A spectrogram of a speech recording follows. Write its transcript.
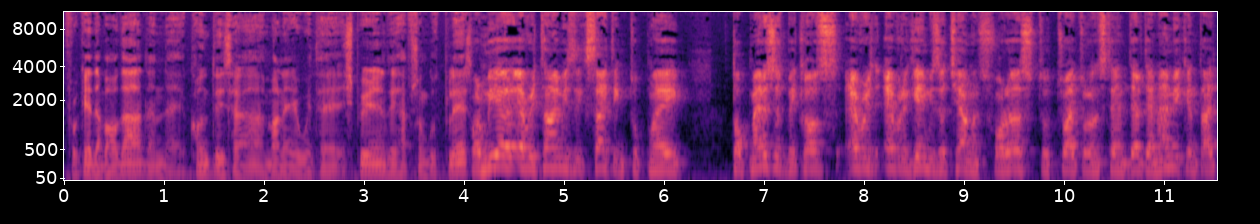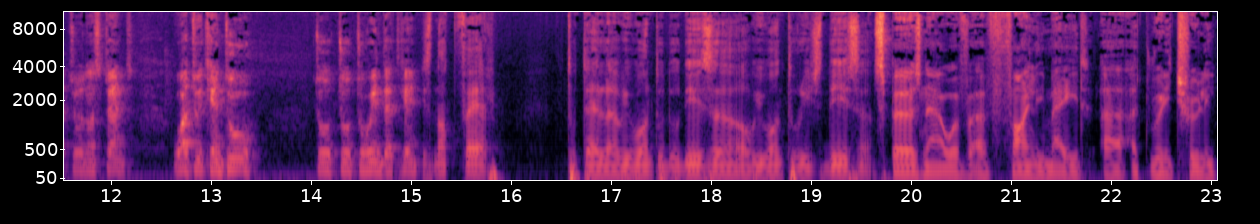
forget about that. And uh, Conte is a manager with uh, experience; they have some good players. For me, uh, every time is exciting to play top managers because every every game is a challenge for us to try to understand their dynamic and try to understand what we can do to, to, to win that game. It's not fair to tell uh, we want to do this uh, or we want to reach this. Uh. Spurs now have, have finally made uh, a really truly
